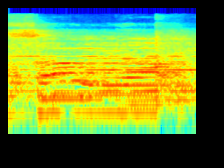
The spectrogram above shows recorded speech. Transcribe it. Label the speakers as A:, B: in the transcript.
A: so long.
